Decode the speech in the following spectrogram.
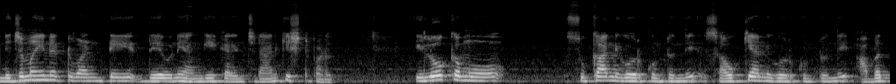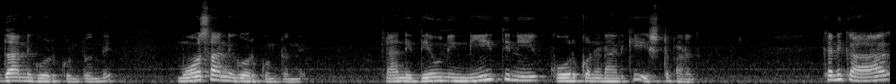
నిజమైనటువంటి దేవుని అంగీకరించడానికి ఇష్టపడదు. ఈ లోకము సుఖాన్ని కోరుకుంటుంది సౌఖ్యాన్ని కోరుకుంటుంది అబద్ధాన్ని కోరుకుంటుంది మోసాన్ని కోరుకుంటుంది. కానీ దేవుని నీతిని కోరుకొనడానికి ఇష్టపడదు. కనుక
